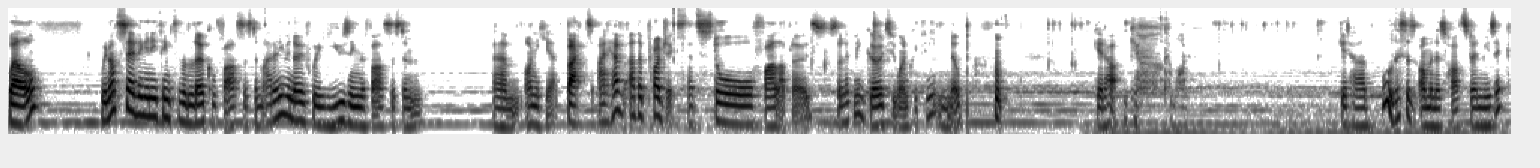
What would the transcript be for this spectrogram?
Well, we're not saving anything to the local file system. I don't even know if we're using the file system um, on here. But I have other projects that store file uploads. So let me go to one quickly. Nope. GitHub. Oh, come on. GitHub. Oh, this is ominous Hearthstone music.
